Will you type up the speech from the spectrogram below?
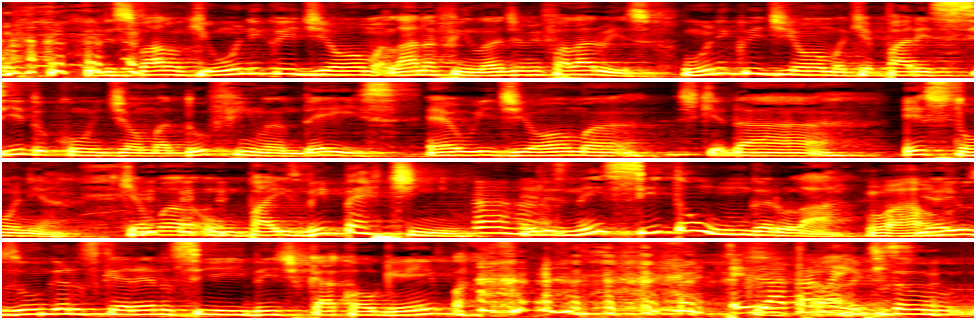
Eles falam que o único idioma, lá na Finlândia me falaram isso. O único idioma que é parecido com o idioma do finlandês é o idioma, acho que é da Estônia, que é uma- um país bem pertinho. Eles nem citam húngaro lá. Uau. E aí os húngaros querendo se identificar com alguém, Exatamente. estão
